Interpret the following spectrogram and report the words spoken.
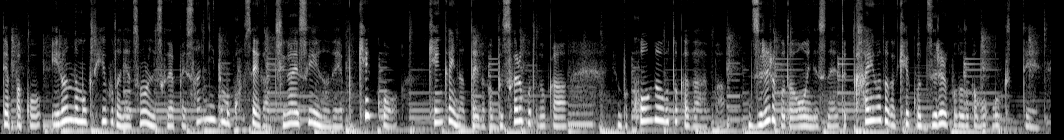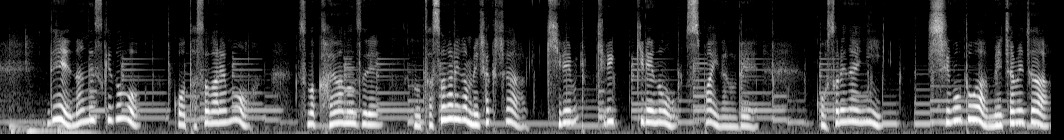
でやっぱこういろんな目的ごとに集まるんですけどやっぱり3人とも個性が違いすぎるのでやっぱ結構喧嘩になったりとかぶつかることとかやっぱ行動とかがやっぱずれることが多いんですね。で会話とか結構ずれることとかも多くて。でなんですけどこう黄昏もその会話のずれあの黄昏がめちゃくちゃキレキレキレのスパイなのでこうそれなりに仕事はめちゃめちゃ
